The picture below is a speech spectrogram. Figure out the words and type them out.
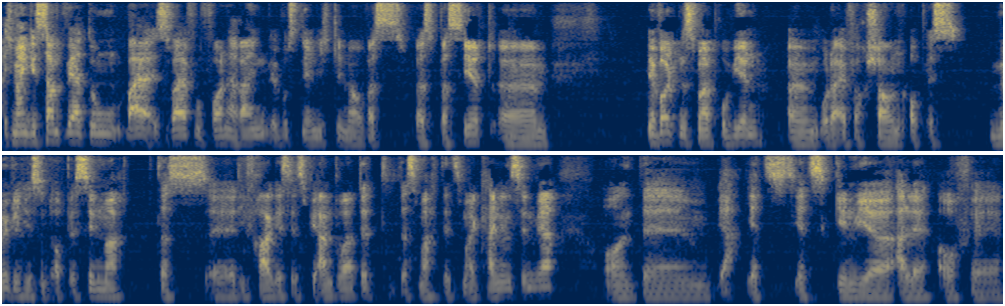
ich meine, Gesamtwertung war es war ja von vornherein, wir wussten ja nicht genau, was, was passiert. Ähm, wir wollten es mal probieren ähm, oder einfach schauen, ob es möglich ist und ob es Sinn macht das, äh, die Frage ist jetzt beantwortet. Das macht jetzt mal keinen Sinn mehr. Und ähm, ja, jetzt, jetzt gehen wir alle auf, äh,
